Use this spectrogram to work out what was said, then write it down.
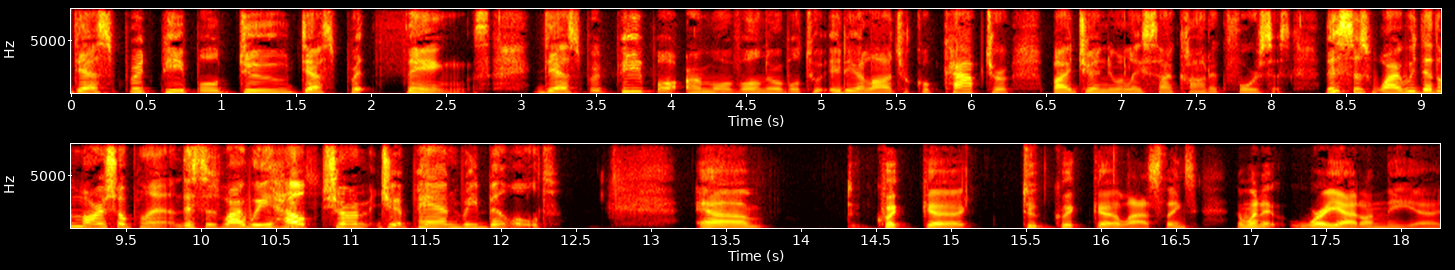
Desperate people do desperate things. Desperate people are more vulnerable to ideological capture by genuinely psychotic forces. This is why we did the Marshall Plan. This is why we helped yes. Japan rebuild. Um, quick, uh, two quick uh, last things. And when it, where are you at on the, uh,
